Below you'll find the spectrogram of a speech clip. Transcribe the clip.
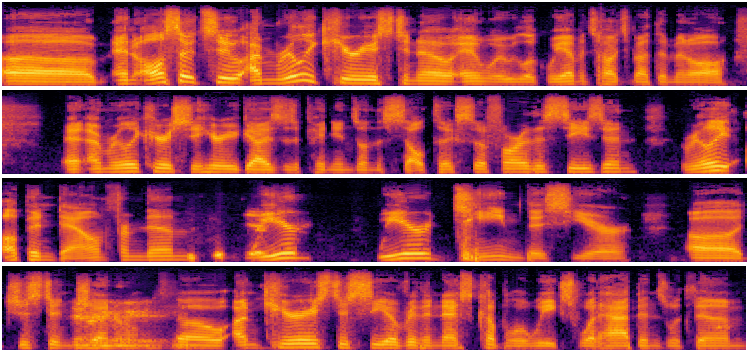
Um, and also too, I'm really curious to know. And we, look, we haven't talked about them at all. And I'm really curious to hear you guys' opinions on the Celtics so far this season. Really up and down from them. Weird, weird team this year. Uh, just in Very general. weird. So I'm curious to see over the next couple of weeks what happens with them.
